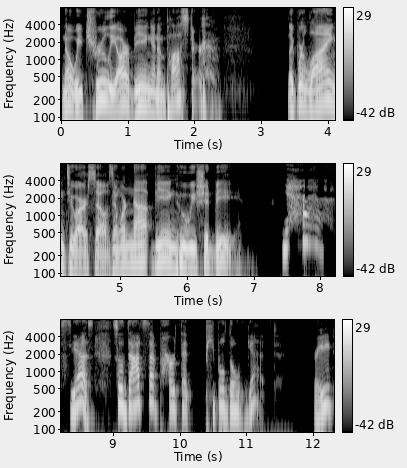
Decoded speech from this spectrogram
no, we truly are being an imposter. like we're lying to ourselves and we're not being who we should be. Yes, yes. So that's that part that people don't get, right?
